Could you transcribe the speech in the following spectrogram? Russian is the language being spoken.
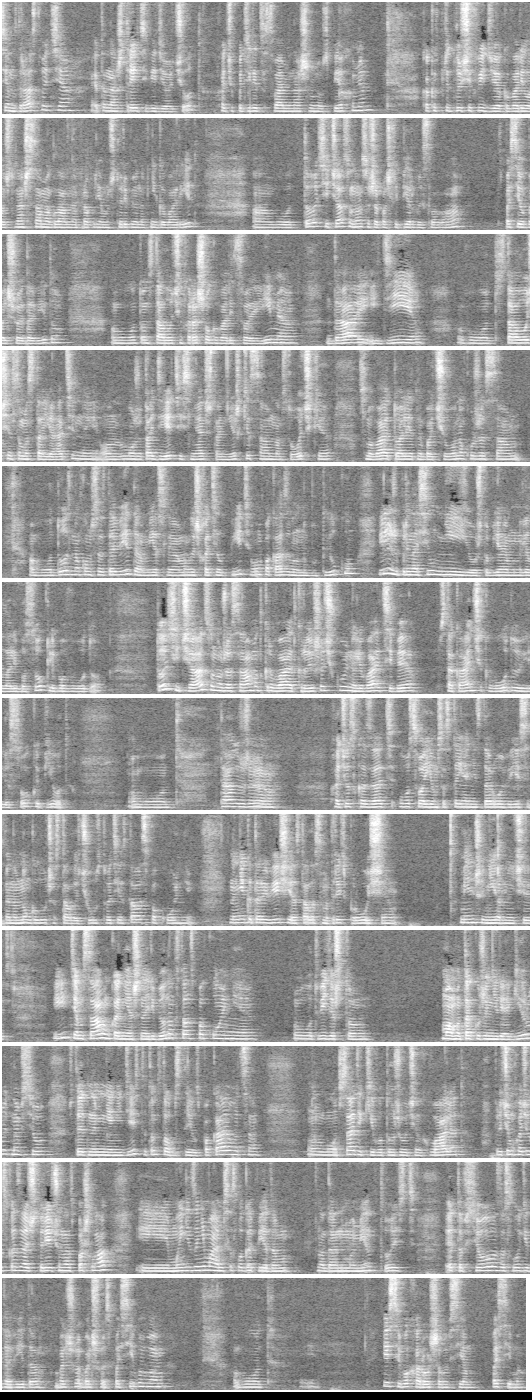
Всем здравствуйте! Это наш третий видеоотчет. Хочу поделиться с вами нашими успехами. Как и в предыдущих видео я говорила, что наша самая главная проблема, что ребенок не говорит, а, вот, то сейчас у нас уже пошли первые слова. Спасибо большое Давиду. Вот, он стал очень хорошо говорить свое имя. Дай, иди. Вот, стал очень самостоятельный. Он может одеть и снять штанишки сам, носочки смывает туалетный бочонок уже сам. Вот. До знакомства с Давидом, если малыш хотел пить, он показывал на бутылку или же приносил мне ее, чтобы я ему налила либо сок, либо воду. То сейчас он уже сам открывает крышечку и наливает себе стаканчик воду или сок и пьет. Вот. Также хочу сказать о своем состоянии здоровья. Я себя намного лучше стала чувствовать, я стала спокойнее. На некоторые вещи я стала смотреть проще, меньше нервничать. И тем самым, конечно, ребенок стал спокойнее. Вот, видя, что мама так уже не реагирует на все, что это на меня не действует, он стал быстрее успокаиваться. Вот, в садике его тоже очень хвалят. Причем хочу сказать, что речь у нас пошла, и мы не занимаемся с логопедом на данный момент. То есть это все заслуги Давида. Большое-большое спасибо вам. Вот. И всего хорошего всем. Спасибо.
